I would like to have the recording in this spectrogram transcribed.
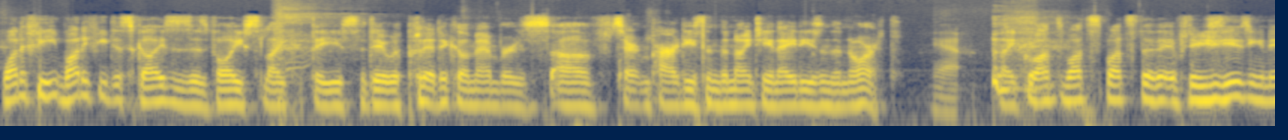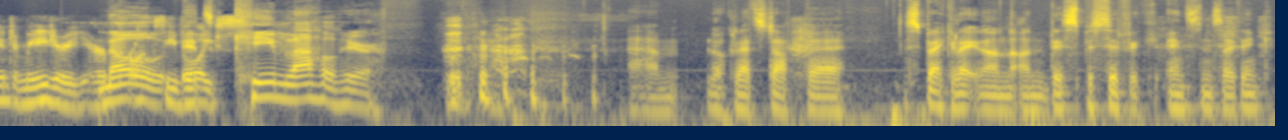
What if he What if he disguises his voice like they used to do with political members of certain parties in the 1980s in the North? Yeah. Like what, what's what's the if he's using an intermediary or No, proxy it's voice? Keem Lahal here. Um, look, let's stop uh, speculating on, on this specific instance. I think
